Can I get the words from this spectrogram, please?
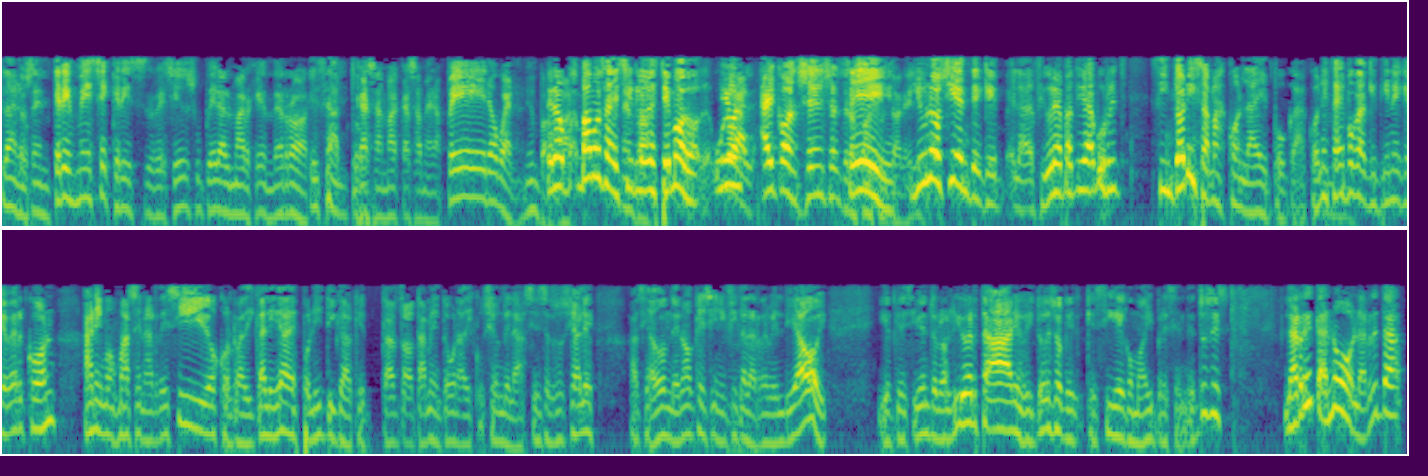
claro. Entonces, en tres meses crece, recién supera el margen de error. Exacto. Casa más, casa menos. Pero bueno, no importa. Pero vamos a decirlo de este modo. Uno, Igual, hay consenso entre los Sí, consultores. y uno siente que la figura de Patricia Burrich sintoniza más con la época, con esta época que tiene que ver con ánimos más enardecidos, con radicalidades políticas, que está to- también toda una discusión de las ciencias sociales, hacia dónde, ¿no? ¿Qué significa la rebeldía hoy? Y el crecimiento de los libertarios y todo eso que, que sigue como ahí presente. Entonces, la reta no, la reta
